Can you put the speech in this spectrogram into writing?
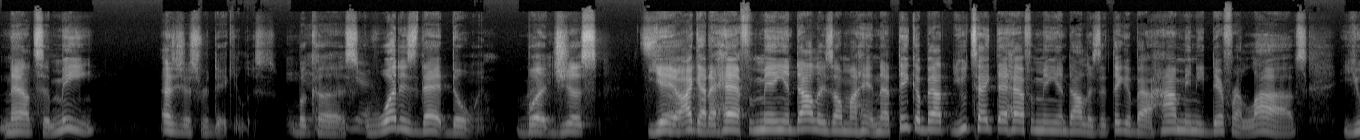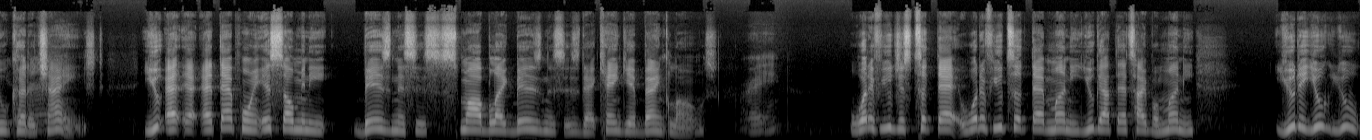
Now to me, that's just ridiculous because Yeah. what is that doing? But just yeah, I got a half a million dollars on my hand. Now think about you take that half a million dollars and think about how many different lives you could have mm-hmm. changed. You at, at at that point, it's so many businesses, small black businesses that can't get bank loans. right. What if you just took that? What if you took that money? You got that type of money. You did you you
